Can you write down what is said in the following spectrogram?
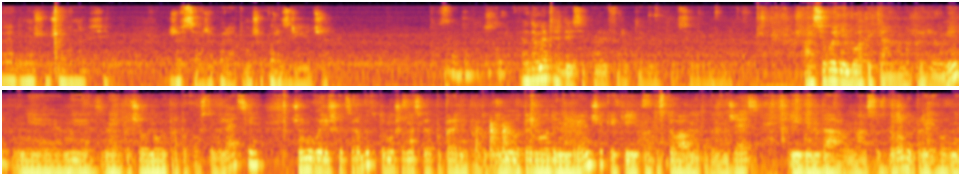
але я думаю, що вже вони всі. Вже все, вже поряд, тому що перезріють вже. Ендометрій 10 проліферативний, тут все нормально. А сьогодні була Тетяна на прийомі. Ми з нею почали новий протокол стимуляції. Чому вирішили це робити? Тому що внаслідок попереднього протоколу ми отримали один ембріончик, який протестував методом НЖС, і він да, у нас здоровий, пригодний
